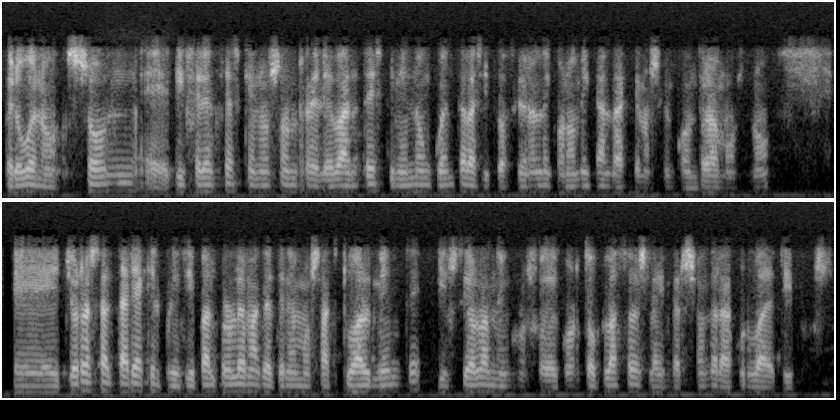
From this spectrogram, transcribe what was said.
pero bueno, son eh, diferencias que no son relevantes teniendo en cuenta la situación económica en la que nos encontramos, ¿no? Eh, yo resaltaría que el principal problema que tenemos actualmente, y estoy hablando incluso de corto plazo, es la inversión de la curva de tipos.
